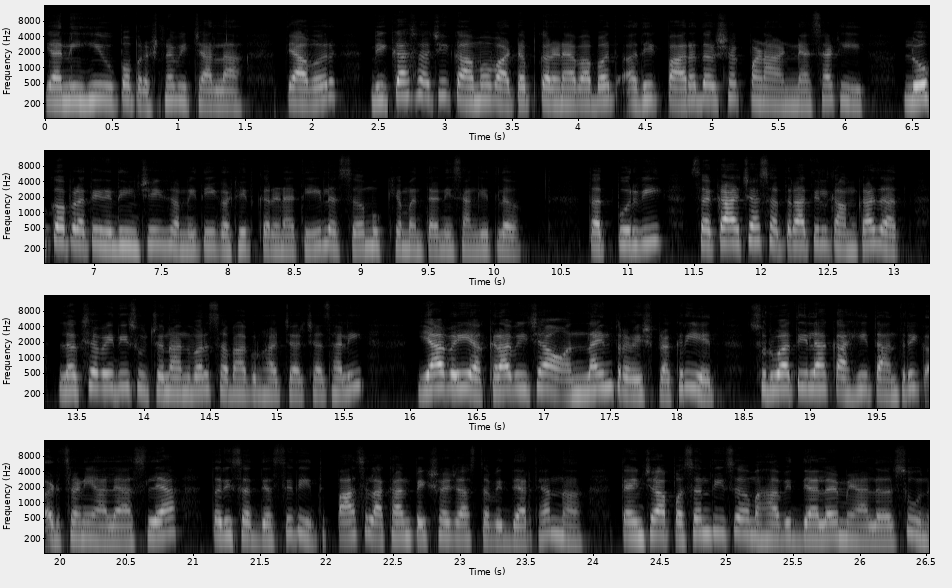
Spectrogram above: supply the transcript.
यांनी ही उपप्रश्न विचारला. त्यावर विकासाची कामं वाटप करण्याबाबत अधिक पारदर्शकपणा आणण्यासाठी लोकप्रतिनिधींची समिती गठीत करण्यात येईल असं मुख्यमंत्र्यांनी सांगितलं. तत्पूर्वी सकाळच्या सत्रातील कामकाजात लक्षवेधी सूचनांवर सभागृहात चर्चा झाली. यावेळी अकरावीच्या ऑनलाईन प्रवेश प्रक्रियेत सुरुवातीला काही तांत्रिक अडचणी आल्या असल्या तरी सद्यस्थितीत पाच लाखांपेक्षा जास्त विद्यार्थ्यांना त्यांच्या पसंतीचं महाविद्यालय मिळालं असून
